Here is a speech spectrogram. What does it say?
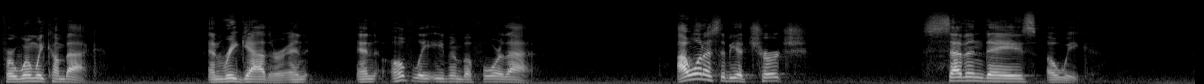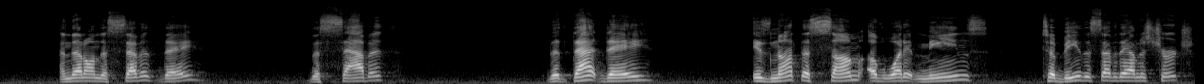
for when we come back and regather, and, and hopefully even before that. I want us to be a church seven days a week. And that on the seventh day, the Sabbath, that that day is not the sum of what it means to be the Seventh day Adventist Church,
